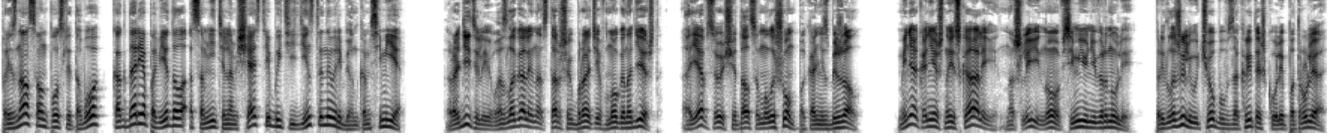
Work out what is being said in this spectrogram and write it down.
признался он после того, как Дарья поведала о сомнительном счастье быть единственным ребенком в семье. Родители возлагали на старших братьев много надежд, а я все считался малышом, пока не сбежал. Меня, конечно, искали, нашли, но в семью не вернули. Предложили учебу в закрытой школе патруля.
